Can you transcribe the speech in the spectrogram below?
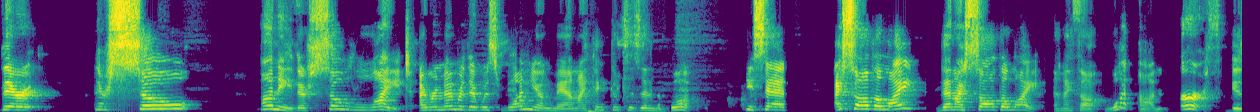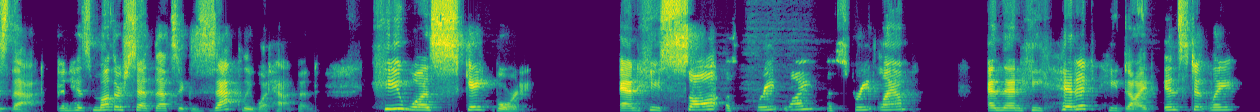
they're they're so funny. They're so light. I remember there was one young man. I think this is in the book. He said, I saw the light, then I saw the light. And I thought, what on earth is that? And his mother said that's exactly what happened. He was skateboarding and he saw a street light, a street lamp, and then he hit it. He died instantly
